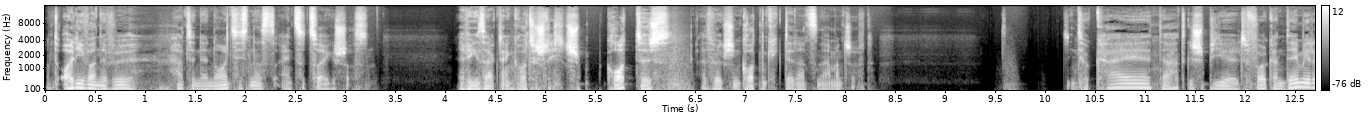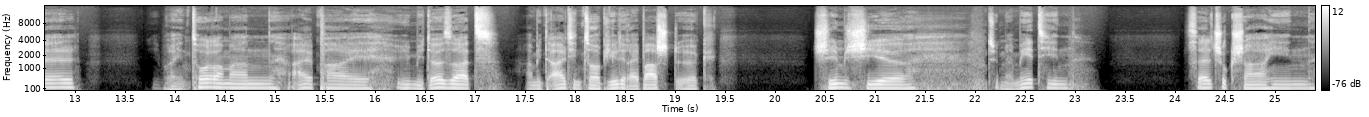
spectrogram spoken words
Und Oliver Neville hatte in der 90. das 1 zu 2 geschossen. Ja, wie gesagt, ein grotteschlecht, grottisch, also wirklich ein Grottenkick der Nationalmannschaft. Die Türkei, da hat gespielt Volkan Demirel, Ibrahim Toraman, Alpay, Ümit Özat, Hamid Altintop, Yildiray Barstök, Cimşir, Tümer Metin, Selçuk Shahin,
